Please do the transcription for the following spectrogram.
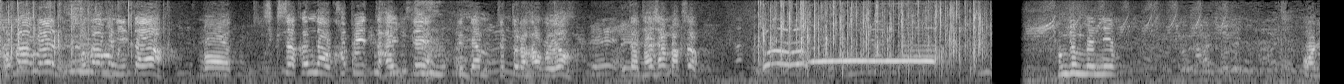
소감은, 소감은 이따, 뭐, 식사 끝나고 커피 할 때, 그때 한번 듣도록 하고요. 일단 다시 한번 박수. 성준배님. 어디?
